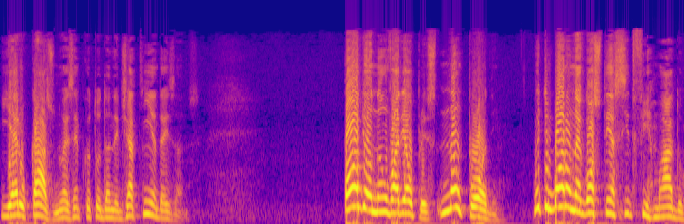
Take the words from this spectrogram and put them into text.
E era o caso, no exemplo que eu estou dando, ele já tinha 10 anos. Pode ou não variar o preço? Não pode. Muito embora o negócio tenha sido firmado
